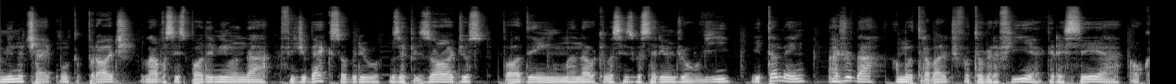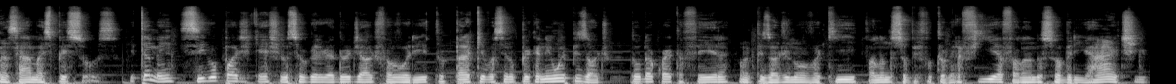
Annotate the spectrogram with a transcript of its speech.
minuchai.prod. Lá vocês podem me mandar feedback sobre os episódios, podem mandar o que vocês gostariam de ouvir e também ajudar o meu trabalho de fotografia a crescer, a alcançar mais pessoas. E também siga o podcast no seu agregador de áudio favorito para que você não perca nenhum episódio toda quarta-feira um episódio novo aqui, falando sobre fotografia, falando sobre arte.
